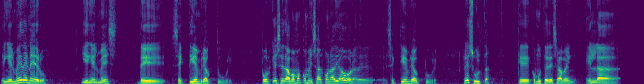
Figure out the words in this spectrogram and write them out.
en el mes de enero y en el mes de septiembre a octubre. ¿Por qué se da? Vamos a comenzar con la de ahora, de septiembre a octubre. Resulta que, como ustedes saben, en la,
